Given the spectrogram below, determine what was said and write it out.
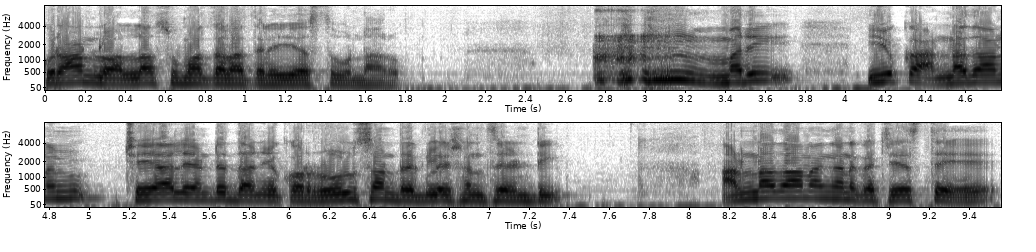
ఖురాన్లో అల్లా సుమాతలా తెలియజేస్తూ ఉన్నారు. మరి ఈ యొక్క అన్నదానం చేయాలి అంటే దాని యొక్క రూల్స్ అండ్ రెగ్యులేషన్స్ ఏంటి? అన్నదానం కనుక చేస్తే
